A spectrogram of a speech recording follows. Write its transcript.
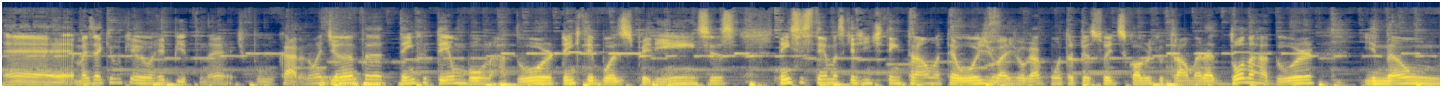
É, mas é aquilo que eu repito, né? Tipo, cara, não adianta, tem que ter um bom narrador, tem que ter boas experiências. Tem sistemas que a gente tem trauma até hoje, vai jogar com outra pessoa e descobre que o trauma era do narrador e não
